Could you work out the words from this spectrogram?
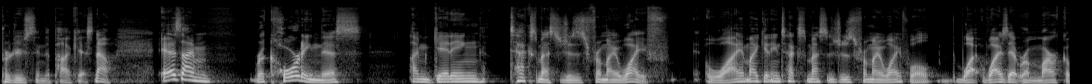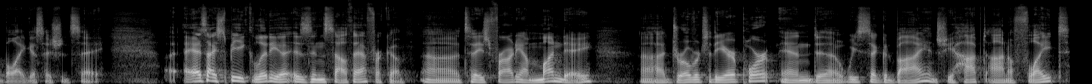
producing the podcast. Now, as I'm recording this, I'm getting text messages from my wife. Why am I getting text messages from my wife? Well, why, why is that remarkable? I guess I should say. As I speak, Lydia is in South Africa. Uh, today's Friday. On Monday, uh, drove her to the airport and uh, we said goodbye. And she hopped on a flight,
